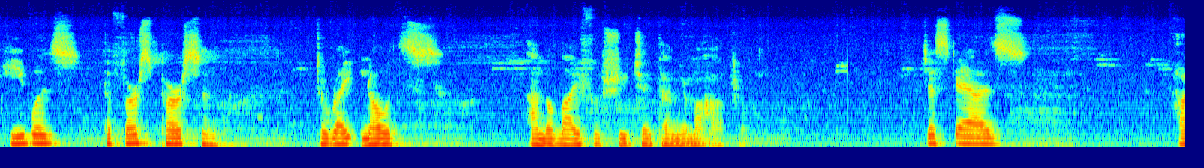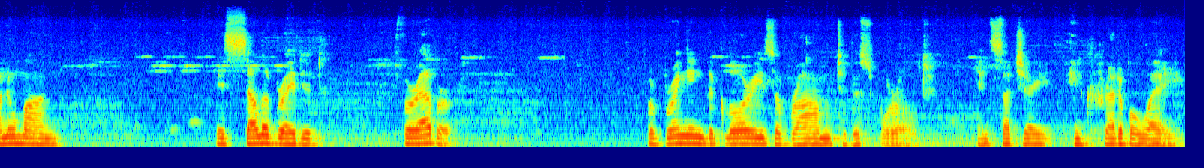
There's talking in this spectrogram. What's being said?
He was the first person to write notes on the life of Sri Chaitanya Mahaprabhu. Just as Hanuman is celebrated forever for bringing the glories of Ram to this world in such an incredible way,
